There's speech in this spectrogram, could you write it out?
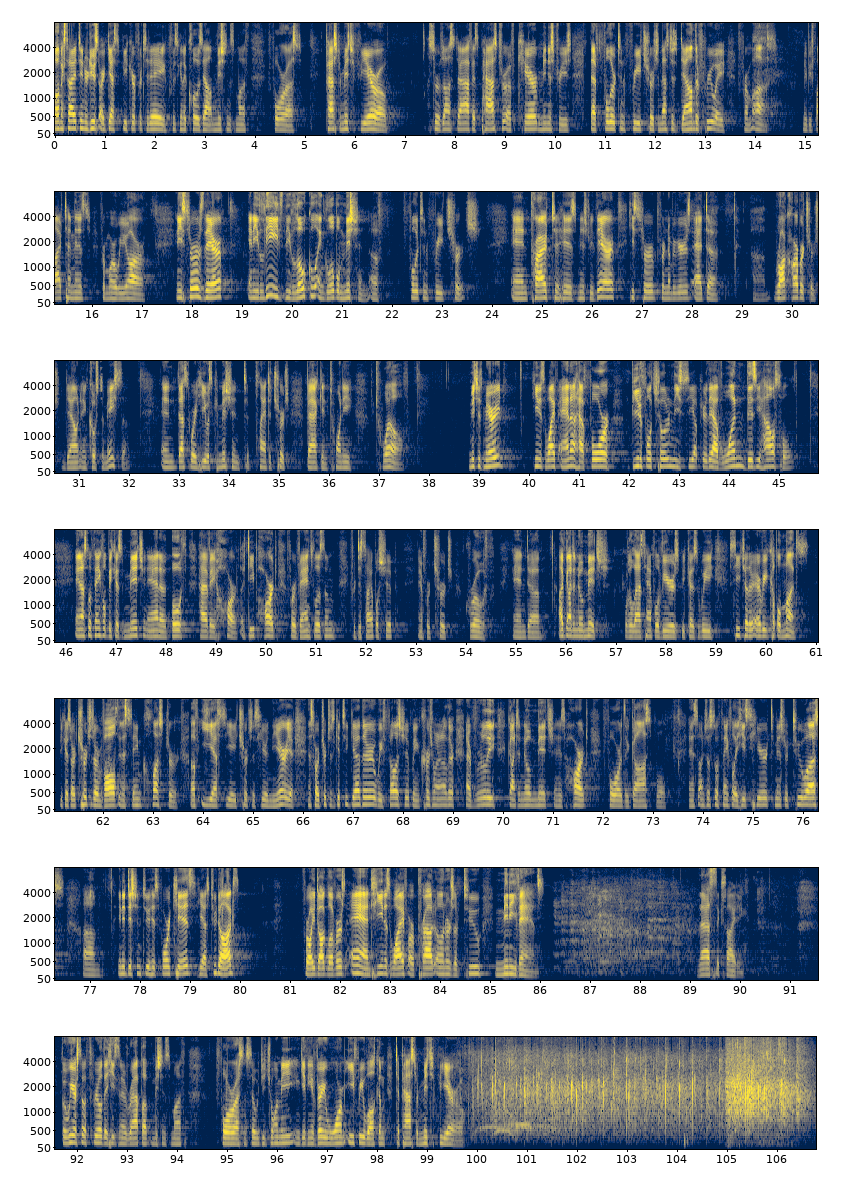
Well, I'm excited to introduce our guest speaker for today, who's going to close out Missions Month for us. Pastor Mitch Fierro serves on staff as pastor of care ministries at Fullerton Free Church, and that's just down the freeway from us, maybe five, ten minutes from where we are. And he serves there, and he leads the local and global mission of Fullerton Free Church. And prior to his ministry there, he served for a number of years at uh, uh, Rock Harbor Church down in Costa Mesa. And that's where he was commissioned to plant a church back in 2012. Mitch is married. He and his wife Anna have four beautiful children you see up here. They have one busy household. And I'm so thankful because Mitch and Anna both have a heart, a deep heart for evangelism, for discipleship, and for church growth. And uh, I've gotten to know Mitch over the last handful of years because we see each other every couple months because our churches are involved in the same cluster of EFCA churches here in the area. And so our churches get together, we fellowship, we encourage one another. And I've really gotten to know Mitch and his heart for the gospel. And so I'm just so thankful that he's here to minister to us. Um, in addition to his four kids, he has two dogs for all you dog lovers, and he and his wife are proud owners of two minivans. That's exciting. But we are so thrilled that he's going to wrap up Missions Month for us. And so, would you join me in giving a very warm E free welcome to Pastor Mitch Fierro?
